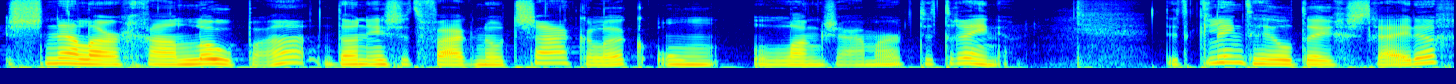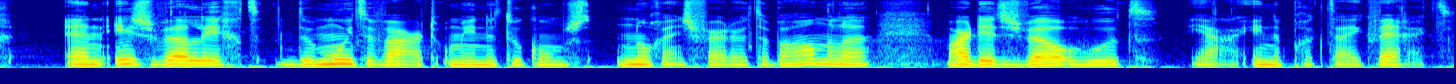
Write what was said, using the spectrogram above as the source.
sneller gaan lopen, dan is het vaak noodzakelijk om langzamer te trainen. Dit klinkt heel tegenstrijdig en is wellicht de moeite waard om in de toekomst nog eens verder te behandelen, maar dit is wel hoe het ja, in de praktijk werkt.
